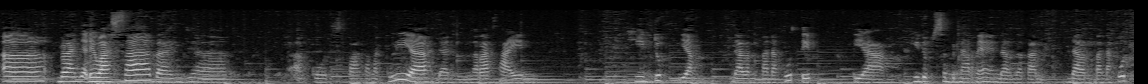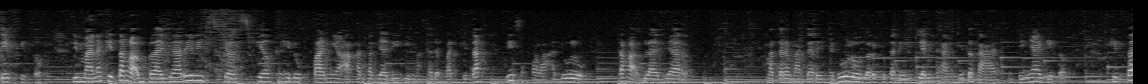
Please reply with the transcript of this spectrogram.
uh, beranjak dewasa beranjak aku setelah tamat kuliah dan ngerasain hidup yang dalam tanda kutip yang hidup sebenarnya yang dalam dalam tanda kutip gitu. Di mana kita nggak mempelajari nih skill-skill kehidupan yang akan terjadi di masa depan kita di sekolah dulu. Kita nggak belajar materi-materinya dulu baru kita diujiankan gitu kan intinya gitu. Kita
